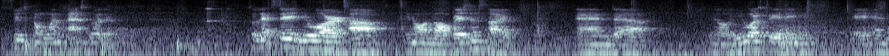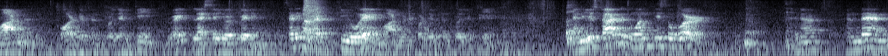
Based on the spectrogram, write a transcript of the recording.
switch from one task to other? So let's say you are, uh, you know, on the operation side, and uh, you know you are creating an environment for different project teams, right? Let's say you are creating setting up a QA environment for different project teams, and you start with one piece of work, you know, and then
